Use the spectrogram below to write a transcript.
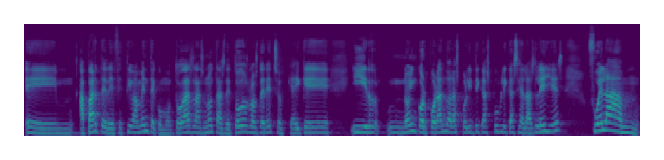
Em, aparte de efectivamente, como todas las notas de todos los derechos que hay que ir ¿no? incorporando a las políticas públicas y a las leyes, fue la,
